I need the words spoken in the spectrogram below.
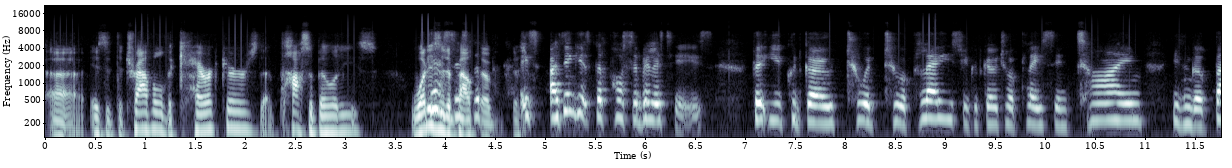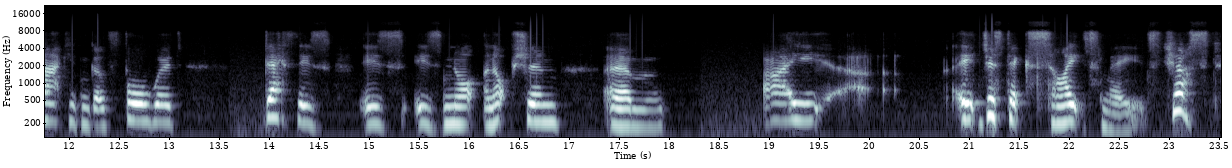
uh, is it the travel, the characters, the possibilities? What is Yes, it about the- the, the It's I think it's the possibilities that you could go to a to a place, you could go to a place in time, you can go back, you can go forward. Death is is is not an option. Um, I it just excites me. It's just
